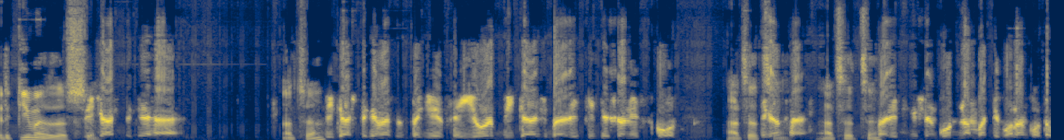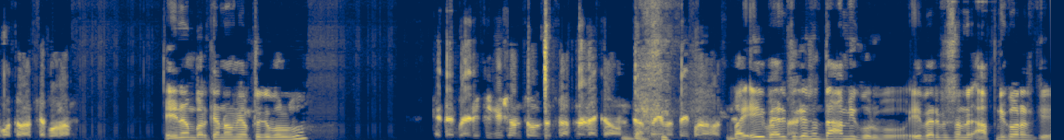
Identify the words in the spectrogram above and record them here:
এটা কি মেসেজ আসছে? বিকাশ থেকে হ্যাঁ। আচ্ছা। বিকাশ থেকে মেসেজটা গিয়েছে your bKash verification is code আচ্ছা ঠিক আচ্ছা। আছে? আচ্ছা আচ্ছা। ভেরিফিকেশন কোড নাম্বারটি বলেন কত কত আছে বলুন। এই নাম্বার কেন আমি আপনাকে বলব? এটা ভেরিফিকেশন চলতেছে আপনার অ্যাকাউন্ট ভাই এই ভেরিফিকেশন তা আমি করব। এই ভেরিফিকেশন আপনি করার কে?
